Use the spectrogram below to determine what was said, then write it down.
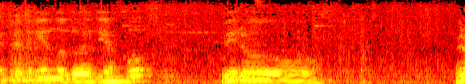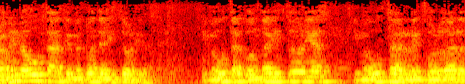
entreteniendo todo el tiempo, pero, pero a mí me gusta que me cuenten historias. Y me gusta contar historias y me gusta recordar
